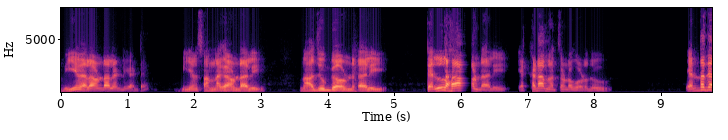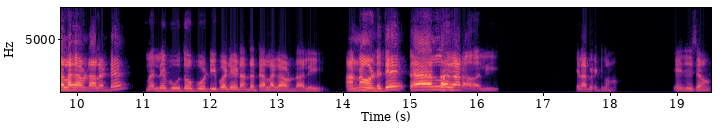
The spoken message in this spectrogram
బియ్యం ఎలా ఉండాలండి? అంటే బియ్యం సన్నగా ఉండాలి నాజుగ్గా ఉండాలి తెల్లగా ఉండాలి ఎక్కడా మచ్చ ఉండకూడదు. ఎంత తెల్లగా ఉండాలంటే మల్లెపూతో పోటీ పడేటంత తెల్లగా ఉండాలి అన్నం వండితే తెల్లగా రావాలి. ఇలా పెట్టుకున్నాం. ఏం చేసాం?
